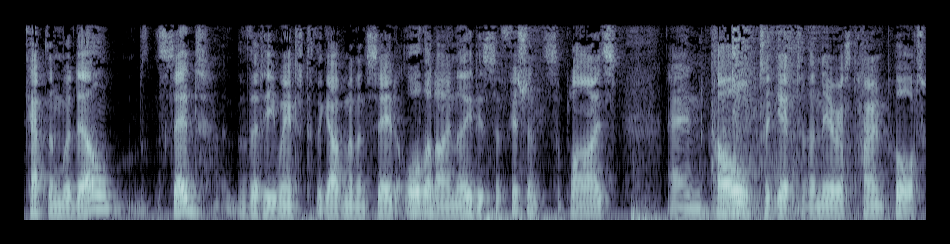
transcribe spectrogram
Captain Waddell, said that he went to the government and said, All that I need is sufficient supplies and coal to get to the nearest home port.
